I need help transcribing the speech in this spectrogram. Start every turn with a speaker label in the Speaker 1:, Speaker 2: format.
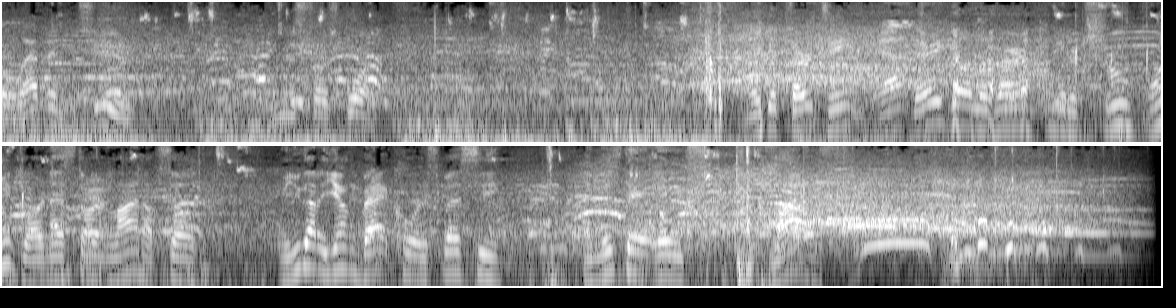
Speaker 1: 11-2 in this first quarter. Make it 13.
Speaker 2: Yeah, there you go, Laverne.
Speaker 3: with a true point guard in that starting lineup. So when you got a young backcourt, especially in this day and age, wow.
